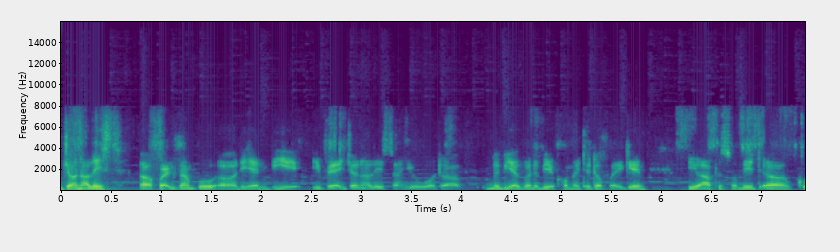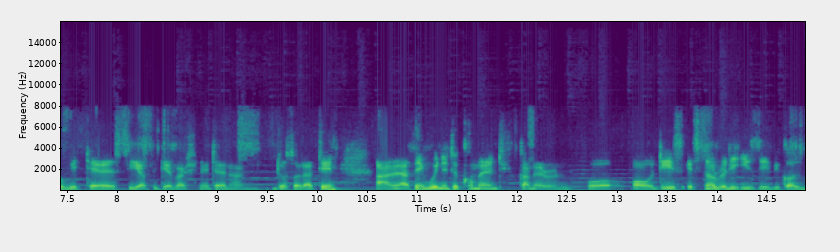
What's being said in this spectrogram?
journalists, uh, for example, uh, the NBA. If you're a journalist and you want to, have, maybe you're going to be a commentator for a game, you have to submit a COVID test, you have to get vaccinated, and those other things. And I think we need to commend Cameroon for all this. It's not really easy because,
